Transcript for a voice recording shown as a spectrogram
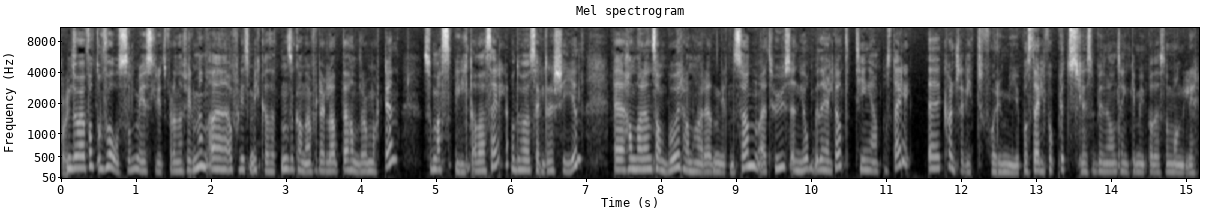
du har jo fått voldsomt mye skryt for denne filmen, eh, og for de som ikke har sett den, så kan jeg fortelle at det handler om Martin, som er spilt av deg selv, og du har jo selv regien. Eh, han har en samboer, han har en liten sønn, et hus, en jobb i det hele tatt. Ting er på stell. Eh, kanskje litt for mye på stell, for plutselig så begynner han å tenke mye på det som mangler.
